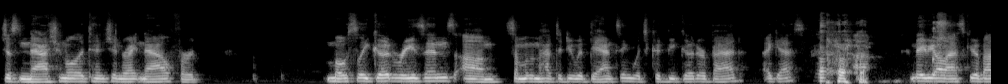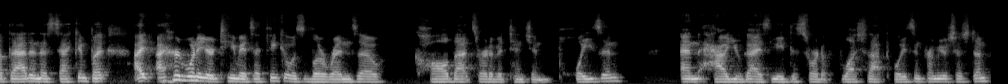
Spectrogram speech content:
just national attention right now for mostly good reasons. Um, some of them have to do with dancing, which could be good or bad, I guess. Uh, maybe I'll ask you about that in a second. But I, I heard one of your teammates, I think it was Lorenzo, call that sort of attention poison and how you guys need to sort of flush that poison from your system.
